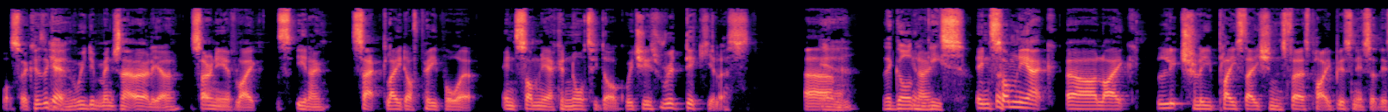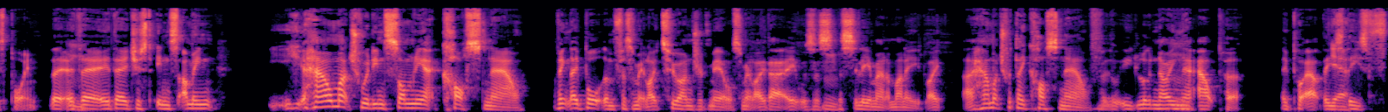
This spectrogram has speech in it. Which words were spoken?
whatsoever. Because again, Yeah. we didn't mention that earlier. Sony have like, you know, sacked, laid off people at Insomniac and Naughty Dog, which is ridiculous. Um, yeah. The golden you know, geese. Insomniac are like literally PlayStation's first party business at this point. They're, Mm. they're, they're just, in, I mean, how much would Insomniac cost now? I think they bought them for something like 200 mil, something like that. It was a, Mm. a silly amount of money. Like, uh, how much would they cost now? For, knowing Mm. their output, they put out these, Yeah. these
